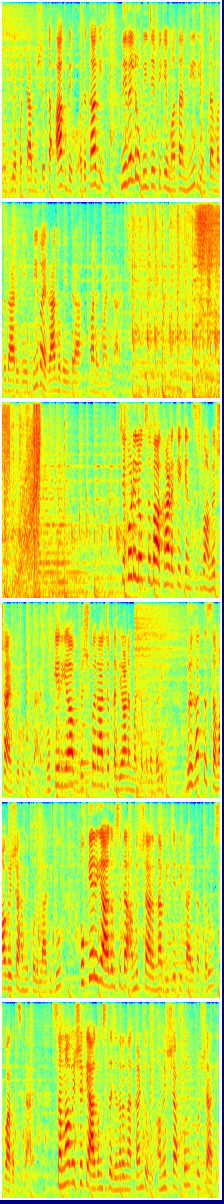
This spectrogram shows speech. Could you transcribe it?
ಮೋದಿಯ ಪಟ್ಟಾಭಿಷೇಕ ಆಗಬೇಕು. ಅದಕ್ಕಾಗಿ ನೀವೆಲ್ಲರೂ ಬಿಜೆಪಿಗೆ ಮತ ನೀಡಿ ಅಂತ ಮತದಾರರಿಗೆ ಬಿವೈ ರಾಘವೇಂದ್ರ ಮನವಿ ಮಾಡಿದ್ದಾರೆ. ಚಿಕ್ಕೋಡಿ ಲೋಕಸಭಾ ಅಖಾಡಕ್ಕೆ ಕೇಂದ್ರ ಸಚಿವ ಅಮಿತ್ ಶಾ ಎಂಟ್ರಿ ಕೊಟ್ಟಿದ್ದಾರೆ. ಹುಕ್ಕೇರಿಯ ವಿಶ್ವರಾಜ ಕಲ್ಯಾಣ ಮಂಟಪದ ಬಳಿ ಬೃಹತ್ ಸಮಾವೇಶ ಹಮ್ಮಿಕೊಳ್ಳಲಾಗಿದ್ದು ಹುಕ್ಕೇರಿಗೆ ಆಗಮಿಸಿದ ಅಮಿತ್ ಶಾರನ್ನ ಬಿಜೆಪಿ ಕಾರ್ಯಕರ್ತರು ಸ್ವಾಗತಿಸಿದ್ದಾರೆ. ಸಮಾವೇಶಕ್ಕೆ ಆಗಮಿಸಿದ ಜನರನ್ನ ಕಂಡು ಅಮಿತ್ ಶಾ ಫುಲ್ ಖುಷಿಯಾಗಿ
